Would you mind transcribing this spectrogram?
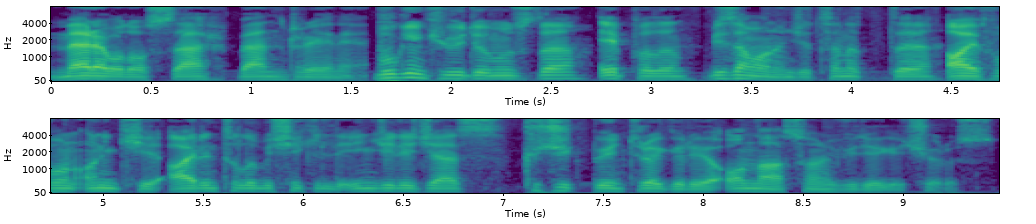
Merhaba dostlar, ben Rene. Bugünkü videomuzda Apple'ın bir zaman önce tanıttığı iPhone 12 ayrıntılı bir şekilde inceleyeceğiz. Küçük bir intro geliyor, ondan sonra videoya geçiyoruz.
